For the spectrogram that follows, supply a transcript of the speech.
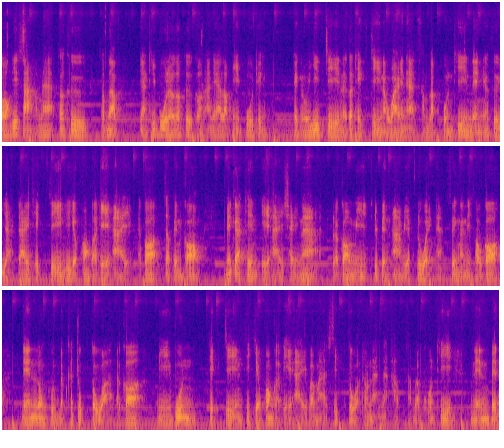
กองที่3นะก็คือสำหรับอย่างที่พูดแล้วก็คือก่อนหน้านี้เรามีพูดถึงเทคโนโลยีจีนแล้วก็เทคจีนเอาไว้นะสำหรับคนที่เน้นก็คืออยากได้เทคจีนที่เกี่ยวข้องกับ AI แล้วก็จะเป็นกอง m e g a t e n AI China แล้วก็มีที่เป็น RVF ด้วยนะซึ่งอันนี้เขาก็เน้นลงทุนแบบกระจุกตัว แล้วก็มีหุ้นเทคจีนที่เกี่ยวข้องกับ AI ประมาณ 10 ตัวเท่านั้นนะครับสำหรับคนที่เน้นเป็น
